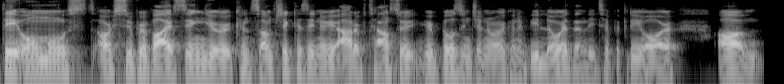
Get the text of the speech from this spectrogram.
they almost are supervising your consumption because they know you're out of town. So your bills in general are going to be lower than they typically are. Um,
